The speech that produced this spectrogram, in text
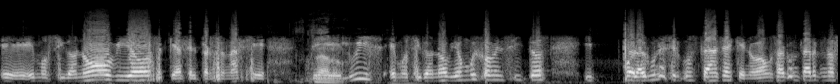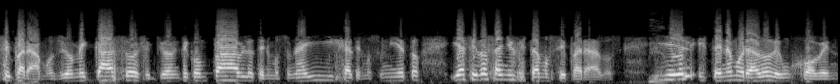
eh, hemos sido novios, que hace el personaje de Claro. Luis, hemos sido novios muy jovencitos y por algunas circunstancias que no vamos a contar, nos separamos. Yo me caso efectivamente con Pablo, tenemos una hija, tenemos un nieto, y hace dos años que estamos separados. Bien. Y él está enamorado de un joven.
